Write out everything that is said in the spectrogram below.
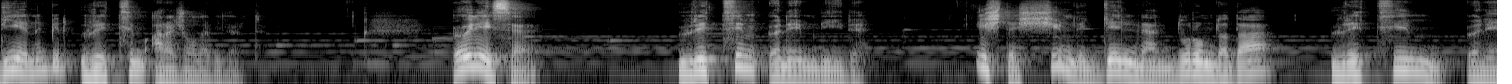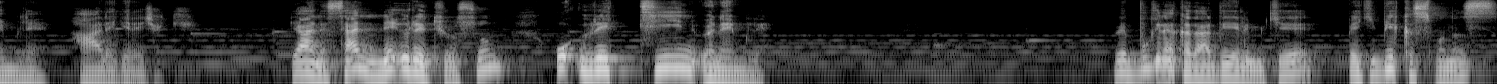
diğerinin bir üretim aracı olabilirdi. Öyleyse üretim önemliydi. İşte şimdi gelinen durumda da üretim önemli hale gelecek. Yani sen ne üretiyorsun? O ürettiğin önemli. Ve bugüne kadar diyelim ki belki bir kısmınız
